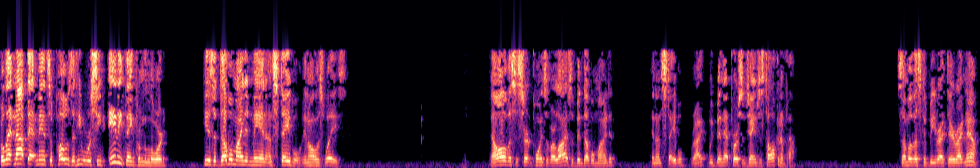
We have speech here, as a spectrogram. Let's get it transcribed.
For let not that man suppose that he will receive anything from the Lord. He is a double-minded man, unstable in all his ways. Now all of us at certain points of our lives have been double-minded and unstable, right? We've been that person James is talking about. Some of us could be right there right now.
